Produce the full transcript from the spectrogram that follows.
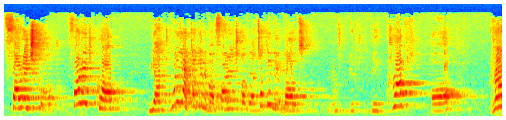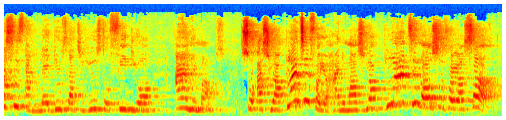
Forage crop. Forage crop, we are, when we are talking about forage crop, we are talking about the, the crops or grasses and legumes that you use to feed your animals. So as you are planting for your animals, you are planting also for yourself.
